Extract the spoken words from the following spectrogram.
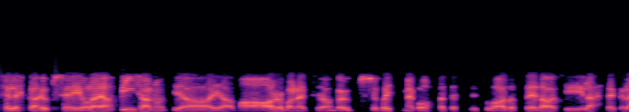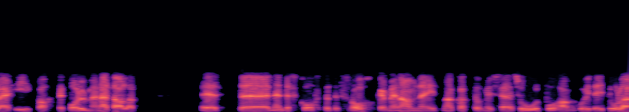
sellest kahjuks ei ole jah piisanud ja, ja ma arvan, et see on ka üks võtmekohtadest, et kui vaadata edasi lähte, lähi kahte-kolme nädalat, et nendes kohtades rohkem enam neid nakatumise suurpuhanguid ei tule,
